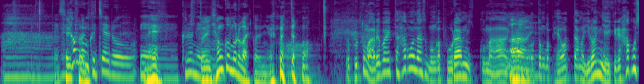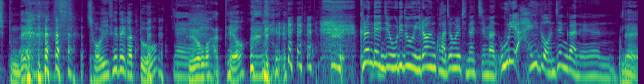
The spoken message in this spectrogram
아, 네. 현금 그채로 예. 네. 그러네요. 또 현금으로 받거든요. 어. 보통 아르바이트 하고 나서 뭔가 보람 있고 막 아, 어떤 거 배웠다 막 이런 얘기를 하고 싶은데 저희 세대가 또 네. 그런 것 같아요. 그런데 이제 우리도 이런 과정을 지났지만 우리 아이도 언젠가는 네,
